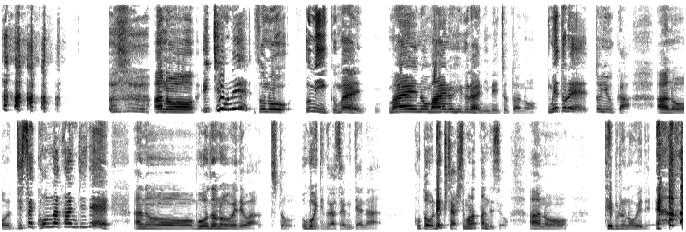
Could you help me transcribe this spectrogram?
あの、一応ね、その、海行く前、前の前の日ぐらいにね、ちょっとあの、イメトレというか、あの、実際こんな感じで、あの、ボードの上では、ちょっと動いてくださいみたいなことをレクチャーしてもらったんですよ。あの、テーブルの上で。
